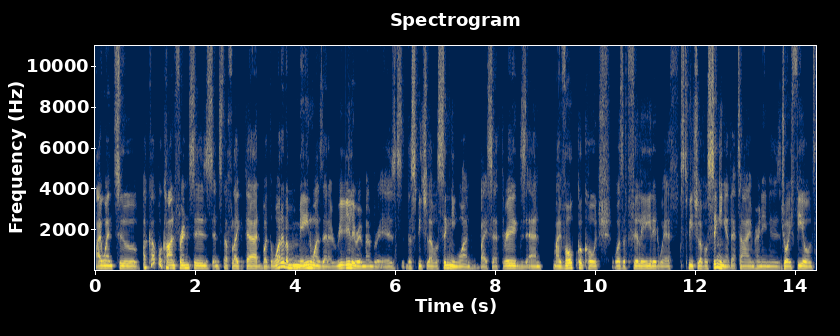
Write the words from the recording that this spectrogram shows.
I went to a couple conferences and stuff like that. But one of the main ones that I really remember is the speech level singing one by Seth Riggs. And my vocal coach was affiliated with speech level singing at that time. Her name is Joy Fields.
